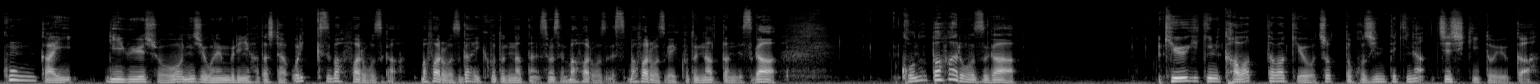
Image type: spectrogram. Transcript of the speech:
今回リーグ優勝を25年ぶりに果たしたオリックス・バッファローズがバファローズが行くことになったんです。すみませんバッファローズです。バッファローズが行くことになったんですがこのバファローズが急激に変わったわけをちょっと個人的な知識というか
